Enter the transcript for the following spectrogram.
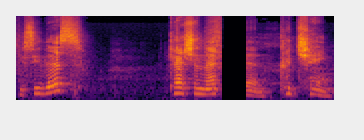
You see this? Cash Cashing that in. Good chain.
